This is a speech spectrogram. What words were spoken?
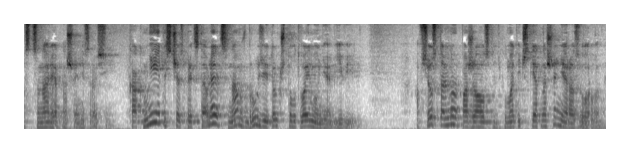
сценария отношений с Россией. Как мне это сейчас представляется, нам в Грузии только что вот войну не объявили. А все остальное, пожалуйста, дипломатические отношения разорваны.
